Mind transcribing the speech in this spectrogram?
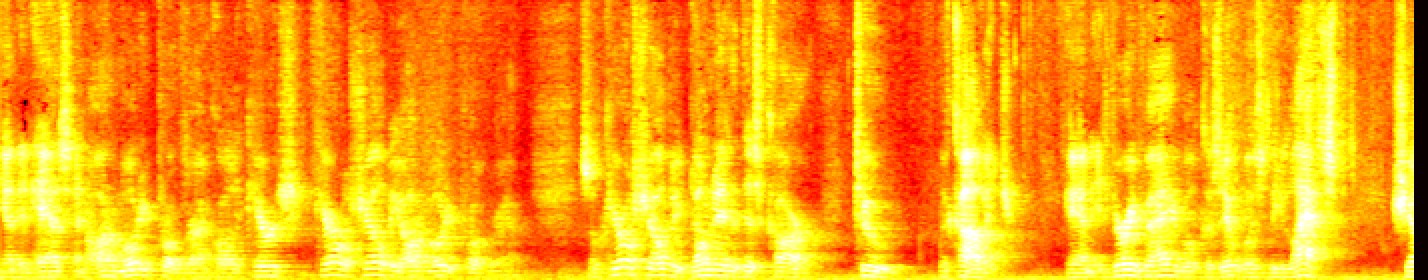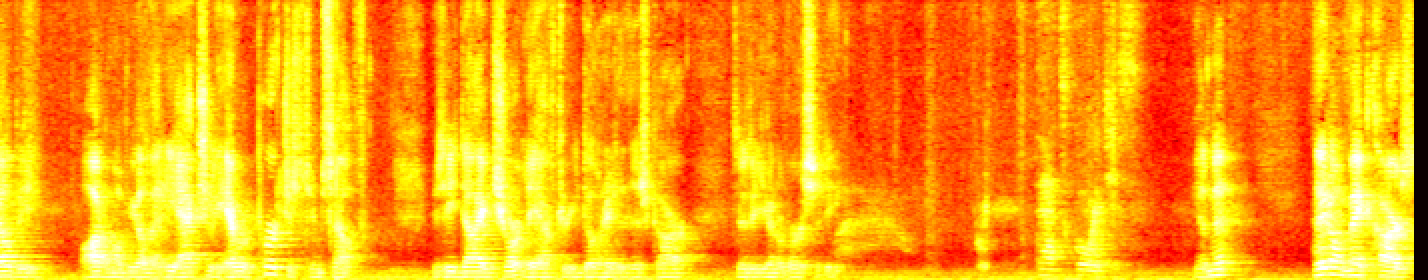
And it has an automotive program called the Carroll Shelby Automotive Program. So Carroll Shelby donated this car to the college. And it's very valuable because it was the last Shelby automobile that he actually ever purchased himself. Because he died shortly after he donated this car to the university. That's gorgeous. Isn't it? They don't make cars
